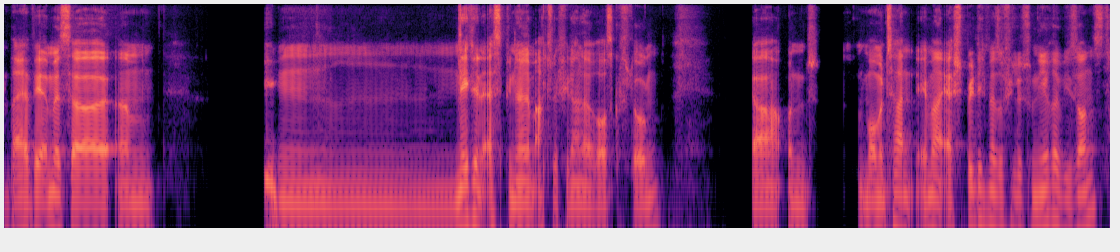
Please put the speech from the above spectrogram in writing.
Bei der WM ist er ähm, gegen Nathan Espinel im Achtelfinale rausgeflogen. Ja, und momentan immer, er spielt nicht mehr so viele Turniere wie sonst.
